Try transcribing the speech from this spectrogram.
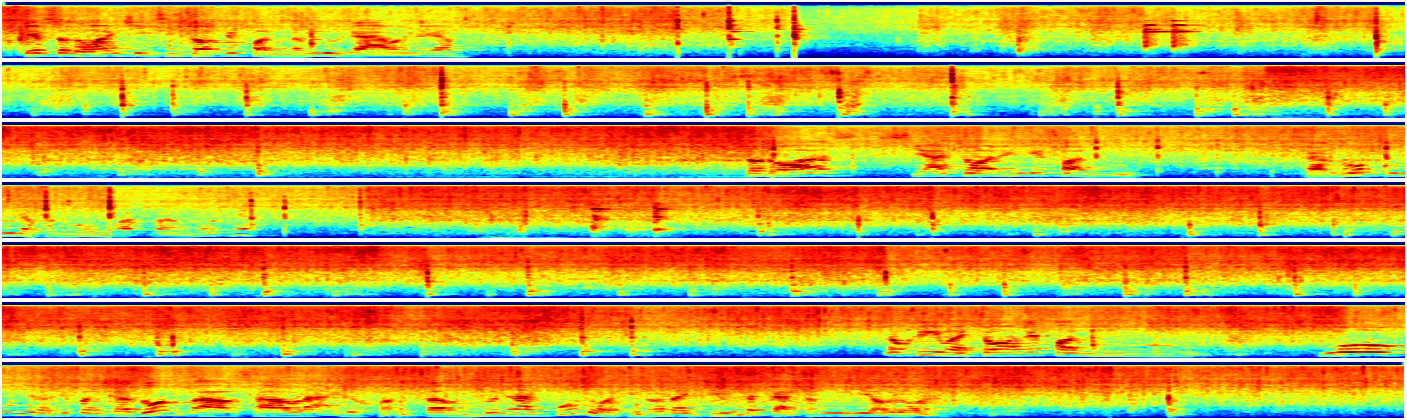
Tiếp sau đó anh chị sẽ cho cái phần nấm đùi gà vào đây em. Sau đó sẽ cho đến cái phần cà rốt cũng như là phần ngô ngọt vào nốt nhé. Sau khi mà cho cái phần ngô cũng như là cái phần cà rốt vào xào lại được khoảng tầm hơn 2 phút rồi thì nó đã chín tất cả các nguyên liệu rồi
